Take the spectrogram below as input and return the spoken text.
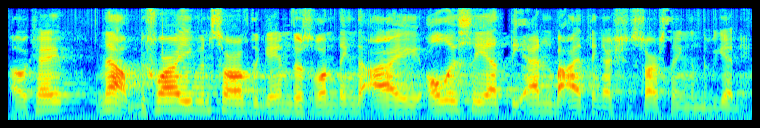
Okay, now before I even start off the game, there's one thing that I always say at the end, but I think I should start saying in the beginning.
